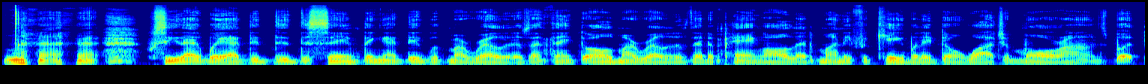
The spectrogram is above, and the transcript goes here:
See, that way I did, did the same thing I did with my relatives. I thanked all my relatives that are paying all that money for cable they don't watch are morons. But,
